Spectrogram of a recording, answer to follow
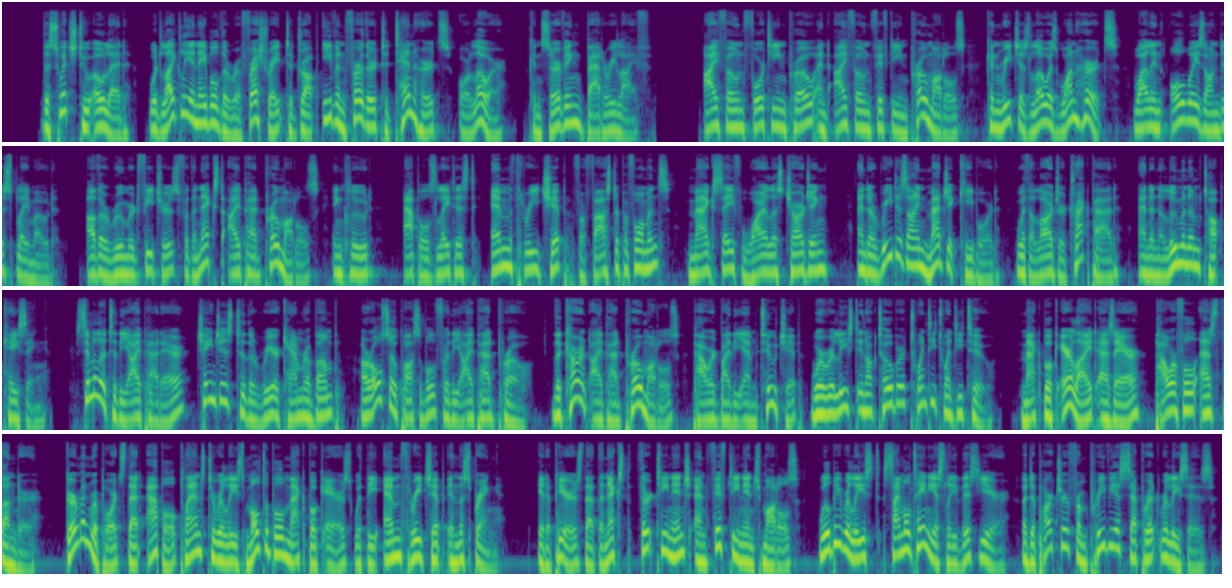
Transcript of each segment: The switch to OLED would likely enable the refresh rate to drop even further to 10 Hz or lower conserving battery life. iPhone 14 Pro and iPhone 15 Pro models can reach as low as 1 Hz while in always on display mode. Other rumored features for the next iPad Pro models include Apple's latest M3 chip for faster performance, MagSafe wireless charging, and a redesigned Magic Keyboard with a larger trackpad and an aluminum top casing. Similar to the iPad Air, changes to the rear camera bump, are also possible for the iPad Pro. The current iPad Pro models, powered by the M2 chip, were released in October 2022. MacBook Air Lite as Air, powerful as thunder. Gurman reports that Apple plans to release multiple MacBook Airs with the M3 chip in the spring. It appears that the next 13 inch and 15 inch models will be released simultaneously this year, a departure from previous separate releases.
